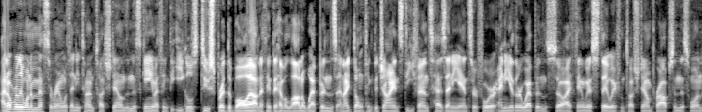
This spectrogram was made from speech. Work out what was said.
I don't really want to mess around with anytime touchdowns in this game. I think the Eagles do spread the ball out, and I think they have a lot of weapons, and I don't think the Giants' defense has any answer for any of their weapons. So I think I'm going to stay away from touchdown props in this one,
